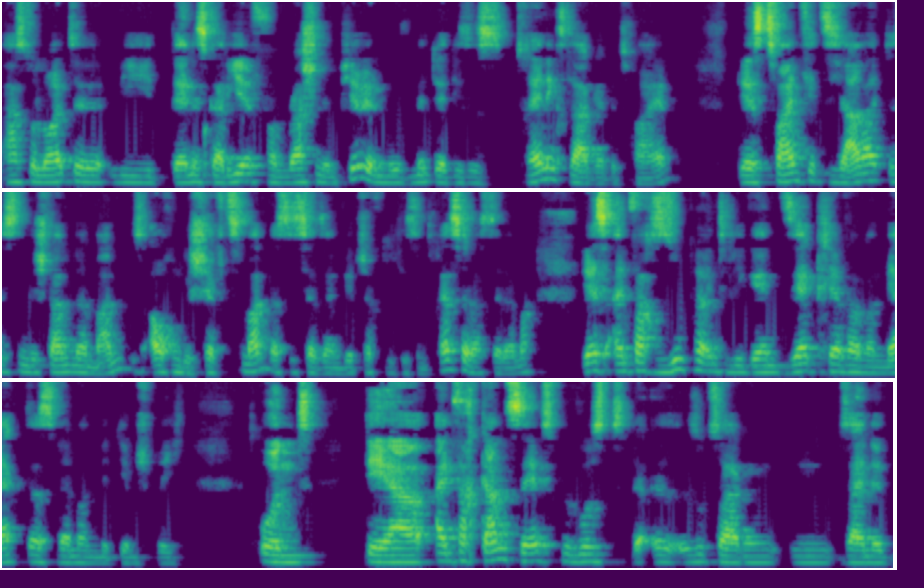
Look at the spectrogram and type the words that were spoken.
hast du Leute wie Dennis Gariev vom Russian Imperial Movement, der dieses Trainingslager betreibt. Der ist 42 Jahre alt, ist ein gestandener Mann, ist auch ein Geschäftsmann. Das ist ja sein wirtschaftliches Interesse, was der da macht. Der ist einfach super intelligent, sehr clever. Man merkt das, wenn man mit dem spricht. Und der einfach ganz selbstbewusst äh, sozusagen seine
